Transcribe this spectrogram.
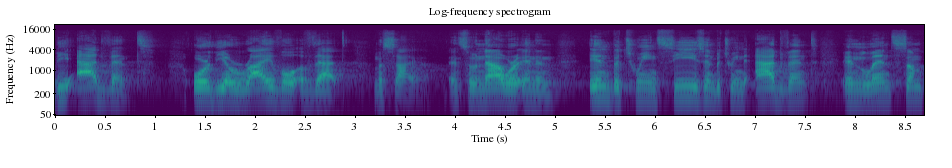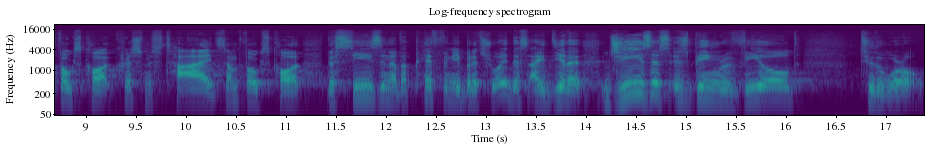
the advent or the arrival of that Messiah. And so now we're in an in between season between Advent and Lent. Some folks call it Christmas tide, some folks call it the season of Epiphany, but it's really this idea that Jesus is being revealed to the world.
